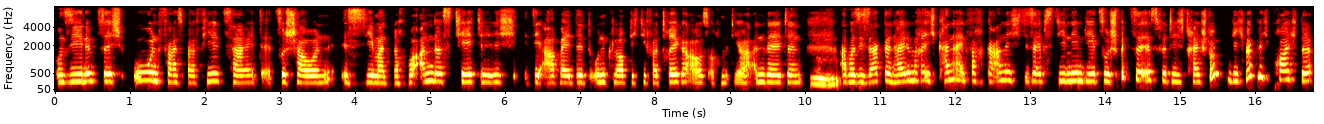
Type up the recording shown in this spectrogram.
Und sie nimmt sich unfassbar viel Zeit äh, zu schauen, ist jemand noch woanders tätig? Sie arbeitet unglaublich die Verträge aus, auch mit ihrer Anwältin. Mhm. Aber sie sagt dann, Heidemacher, ich kann einfach gar nicht selbst die nehmen, die jetzt so spitze ist für die drei Stunden, die ich wirklich bräuchte,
